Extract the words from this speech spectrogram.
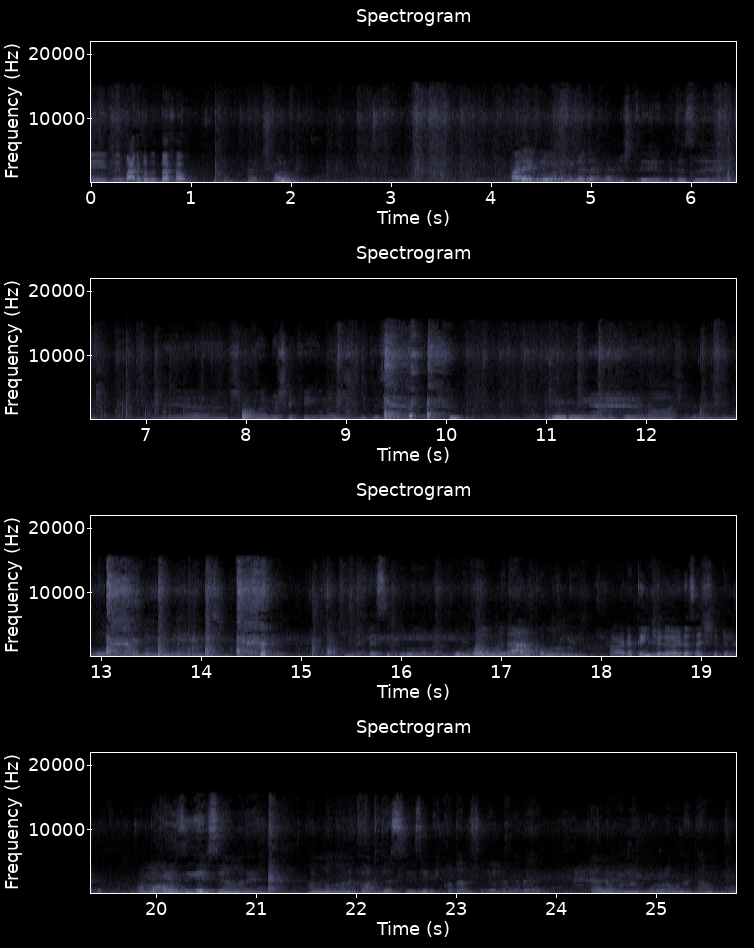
এই যে বার করে দেখাও। আচ্ছা। আরে এগুলো মিলে না মিষ্টি দিতেছে সবাই বসে কি এগুলো মিষ্টি দিচ্ছে গোল লম্বা মিলিয়ে দেখাইছি গোল গলা গোল গোল তিনশো টাকা এটা চারশো টাকা লেগে জিগাইছে আমারে আমি মনে মনে ভাবতেছি যে কথা রে তাহলে মনে হয় গোল না দাম কম।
